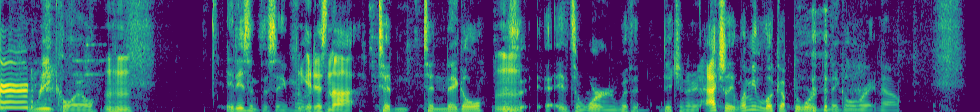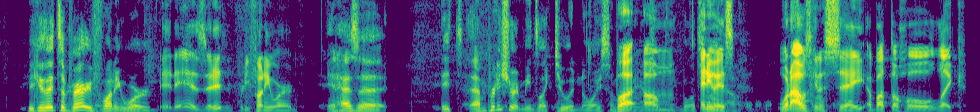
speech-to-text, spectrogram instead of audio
word. recoil. Mm-hmm. It isn't the same word. It is not. To to niggle is Mm. it's a word with a dictionary. Actually, let me look up the word niggle right now. Because it's a very funny word. It is. It is a pretty funny word. It has a it's I'm pretty sure it means like to annoy somebody But um. But anyways, what I was gonna say about the whole like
